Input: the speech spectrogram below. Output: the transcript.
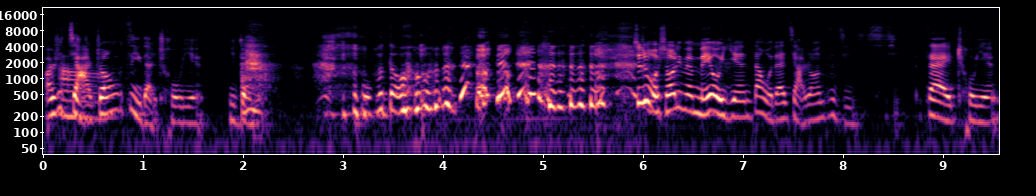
而是假装自己在抽烟，你懂吗？我不懂。就是我手里面没有烟，但我在假装自己在抽烟。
